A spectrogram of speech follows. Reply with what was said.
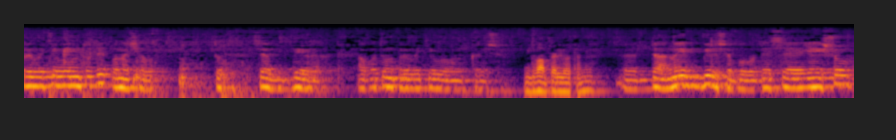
Прилетіло вон туди поначалу, тут все в дирах, а потім прилетіло вон в кришу. Два прильоти. не? Да, ну їх більше було. Десь е, я йшов,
